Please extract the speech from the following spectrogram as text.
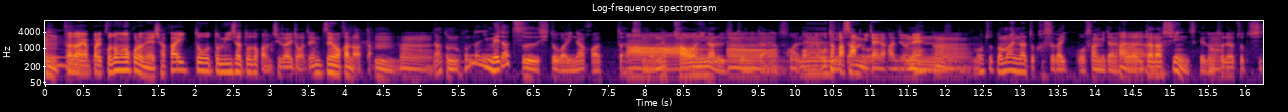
うん。ただやっぱり子供の頃ね、社会党と民社党とかの違いとか全然わかんなかった。うんう。ん。あと、そんなに目立つ人がいなかったですもんね顔になる人みたいなのそうがね。ね。おたかさんみたいなな感じのね。ううんん。もうちょっと前になると春日一行さんみたいな人がいたらしいんですけど、それはちょっとし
